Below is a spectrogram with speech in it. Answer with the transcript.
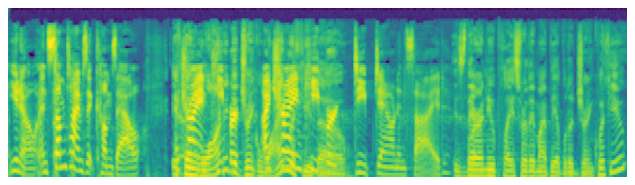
you know, and sometimes it comes out. If I try they and keep her. drink I try with and you, keep her deep down inside. Is there a new place where they might be able to drink with you?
